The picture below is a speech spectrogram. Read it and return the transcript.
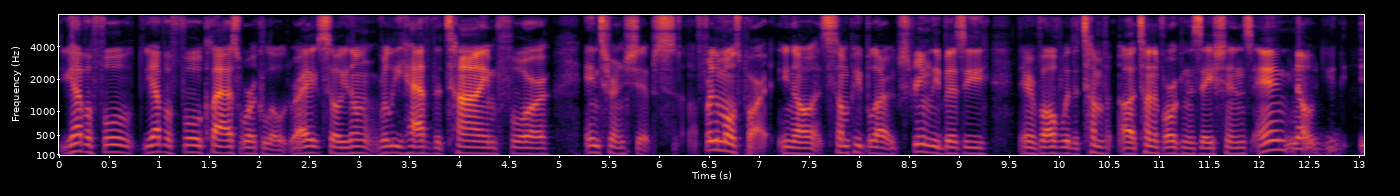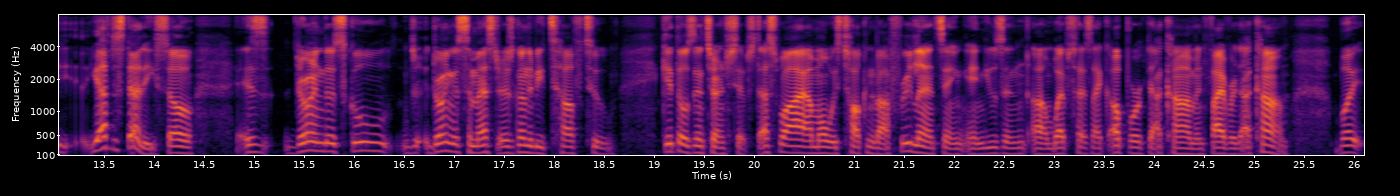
you have a full you have a full class workload, right? So you don't really have the time for internships for the most part. You know, some people are extremely busy. They're involved with a ton a ton of organizations, and you know you you have to study. So is during the school during the semester it's going to be tough to get those internships. That's why I'm always talking about freelancing and using um, websites like Upwork.com and Fiverr.com. But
